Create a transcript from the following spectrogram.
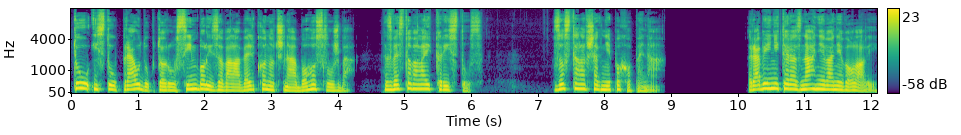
Tú istú pravdu, ktorú symbolizovala veľkonočná bohoslužba, zvestoval aj Kristus. Zostala však nepochopená. Rabíni teraz nahnevane volali.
